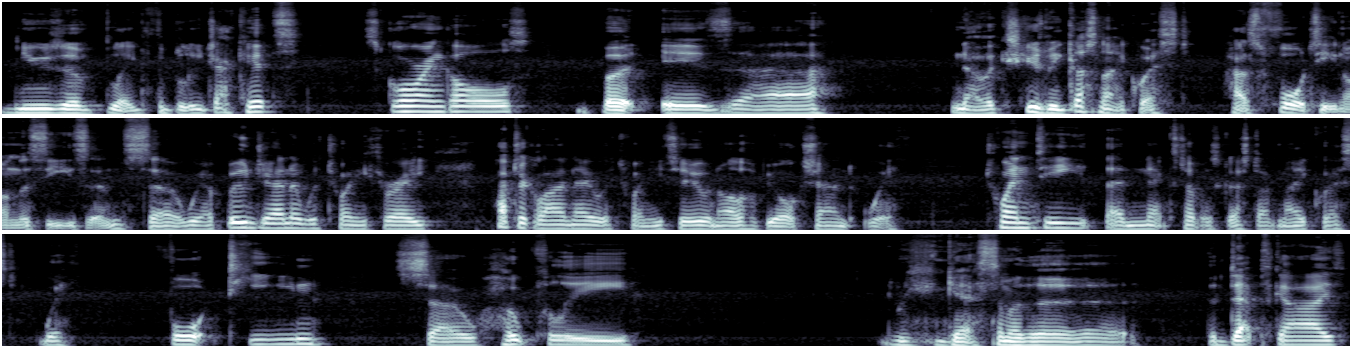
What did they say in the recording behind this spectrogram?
news of, like, the Blue Jackets scoring goals, but is, uh, no, excuse me, Gus Nyquist has 14 on the season. So we have Boone Jenner with 23, Patrik Laine with 22, and Oliver Bjorkstrand with 20. Then next up is Gustav Nyquist with 14. So hopefully we can get some of the the depth guys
